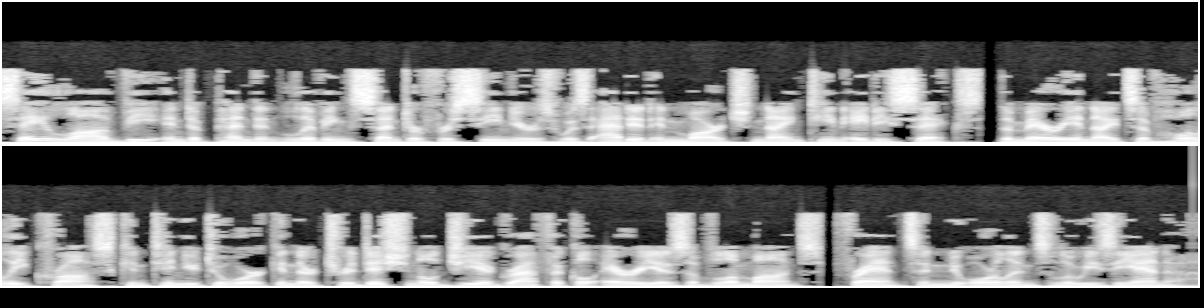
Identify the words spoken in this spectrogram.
C'est la Vie Independent Living Center for Seniors was added in March 1986. The Marianites of Holy Cross continue to work in their traditional geographical areas of Le Mans, France and New Orleans, Louisiana.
